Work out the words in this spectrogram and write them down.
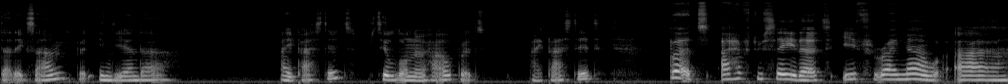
that exam, but in the end, uh, I passed it. Still don't know how, but I passed it. But I have to say that if right now uh,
